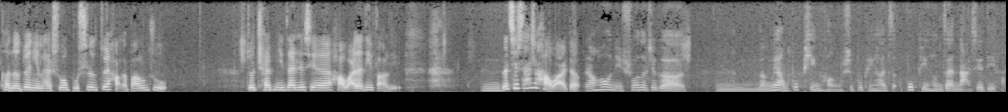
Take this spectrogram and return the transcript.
可能对你来说不是最好的帮助。就沉迷在这些好玩的地方里，嗯，那其实它是好玩的。然后你说的这个嗯能量不平衡是不平衡在不平衡在哪些地方？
